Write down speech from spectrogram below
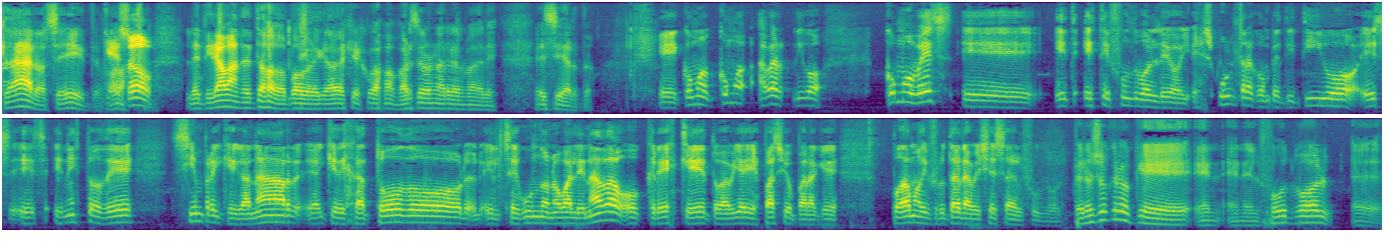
Claro, sí. Que eso- Le tiraban de todo, pobre, cada vez que jugaban Barcelona-Real Madrid. Es cierto. Eh, ¿cómo, cómo, a ver, digo, ¿cómo ves eh, este fútbol de hoy? ¿Es ultra competitivo? ¿Es, es en esto de siempre hay que ganar, hay que dejar todo, el segundo no vale nada? ¿O crees que todavía hay espacio para que podamos disfrutar de la belleza del fútbol? Pero yo creo que en, en el fútbol eh,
